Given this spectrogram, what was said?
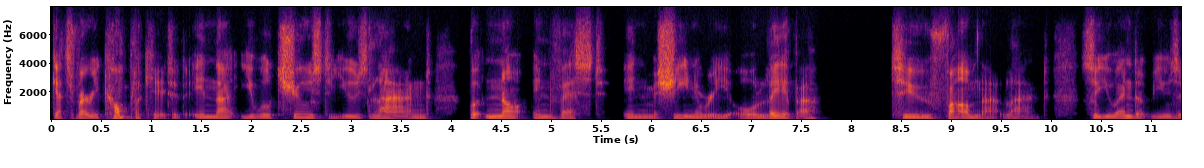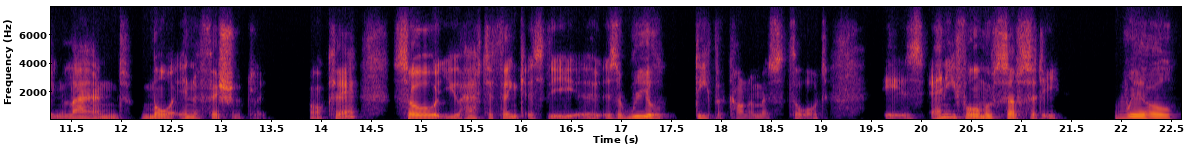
gets very complicated in that you will choose to use land, but not invest in machinery or labor to farm that land. So you end up using land more inefficiently. Okay, so you have to think as the as a real deep economist thought is any form of subsidy will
